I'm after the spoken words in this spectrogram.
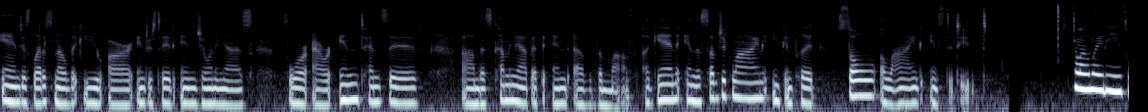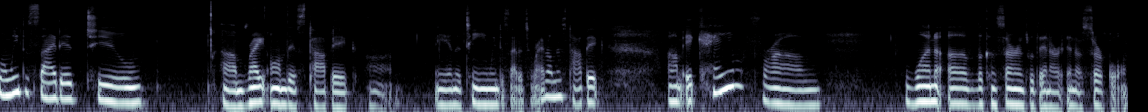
and just let us know that you are interested in joining us for our intensive um, that's coming up at the end of the month. Again, in the subject line, you can put Soul Aligned Institute. Hello, ladies. When we decided to um, write on this topic, um, me and the team, we decided to write on this topic. Um, it came from one of the concerns within our inner circle.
